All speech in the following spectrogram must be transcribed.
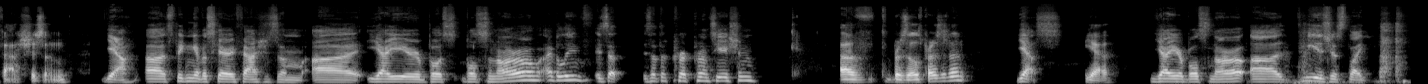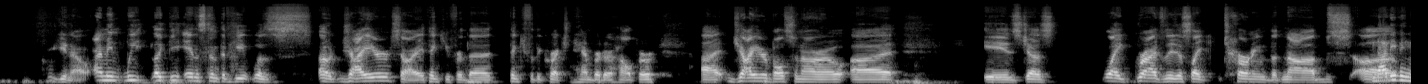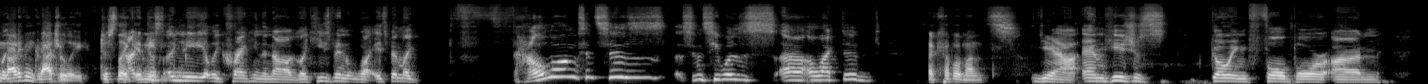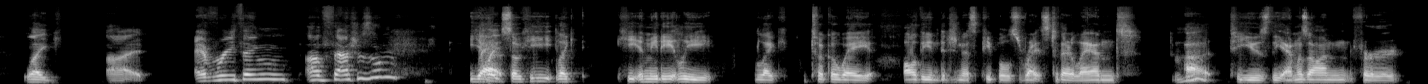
fascism. Yeah. Uh, speaking of a scary fascism, uh, Jair Bos- Bolsonaro, I believe, is that is that the correct pronunciation? Of Brazil's president? Yes. Yeah. Jair Bolsonaro, uh, he is just like, you know, I mean, we like the instant that he was, oh, Jair, sorry, thank you for the, thank you for the correction, hamburger helper. Uh, Jair Bolsonaro, uh, is just like gradually just like turning the knobs. Uh, not even like, not even gradually. Just like not- just immediately. immediately cranking the knobs. Like he's been what? It's been like how long since his since he was uh, elected? A couple of months. Yeah, and he's just going full bore on like uh everything of fascism. Yeah, Like- so he like he immediately like took away all the indigenous people's rights to their land Mm-hmm. uh, to use the Amazon for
